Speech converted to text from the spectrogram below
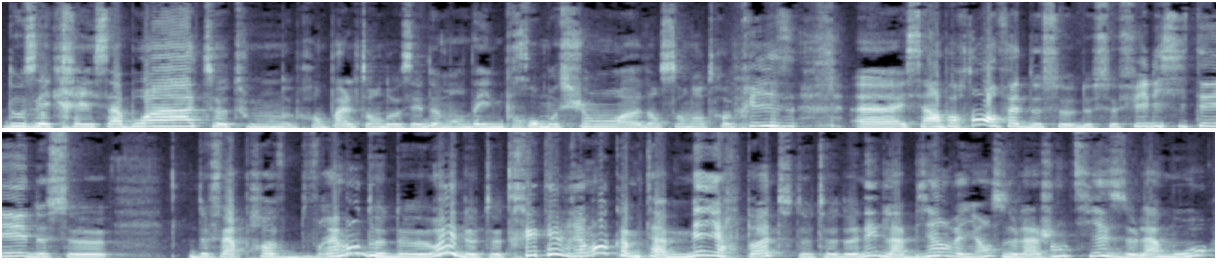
d'oser créer sa boîte. Tout le monde ne prend pas le temps d'oser demander une promotion euh, dans son entreprise. et c'est important en fait de se de se féliciter, de se de faire preuve vraiment de, de, ouais, de te traiter vraiment comme ta meilleure pote, de te donner de la bienveillance, de la gentillesse, de l'amour,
